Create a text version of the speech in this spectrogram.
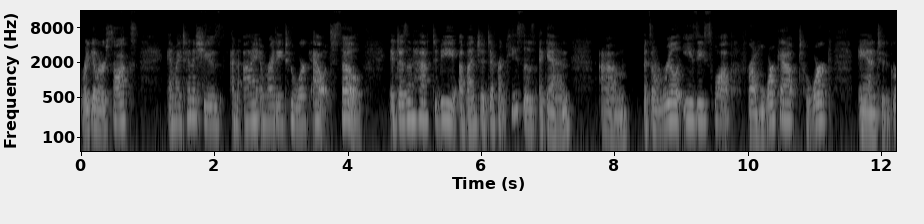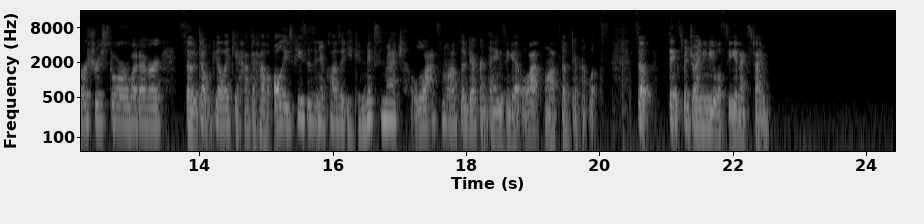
regular socks and my tennis shoes and I am ready to work out. So it doesn't have to be a bunch of different pieces again. Um, it's a real easy swap from workout to work and to the grocery store or whatever. So don't feel like you have to have all these pieces in your closet. You can mix and match lots and lots of different things and get lots and lots of different looks. So thanks for joining me. We'll see you next time.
